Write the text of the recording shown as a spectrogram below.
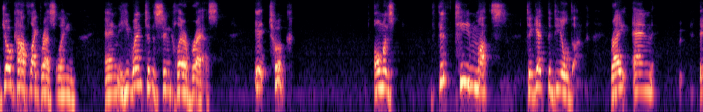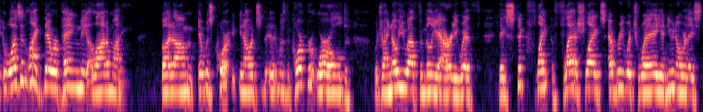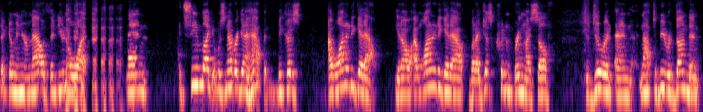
Joe Koff liked wrestling, and he went to the Sinclair Brass. It took almost 15 months to get the deal done, right? And it wasn't like they were paying me a lot of money, but um, it was cor- you know, it's it was the corporate world, which I know you have familiarity with. They stick flight flashlights every which way, and you know where they stick them in your mouth, and you know what. and it seemed like it was never going to happen because I wanted to get out you know, I wanted to get out, but I just couldn't bring myself to do it. And not to be redundant,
